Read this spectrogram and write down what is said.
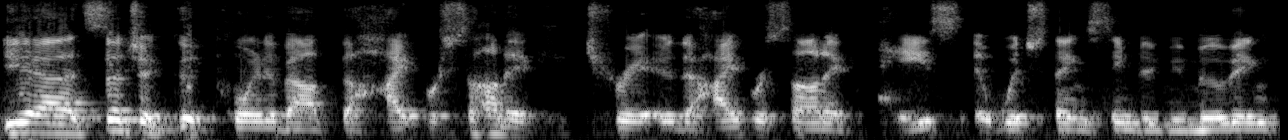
Yeah, it's such a good point about the hypersonic tra- the hypersonic pace at which things seem to be moving.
